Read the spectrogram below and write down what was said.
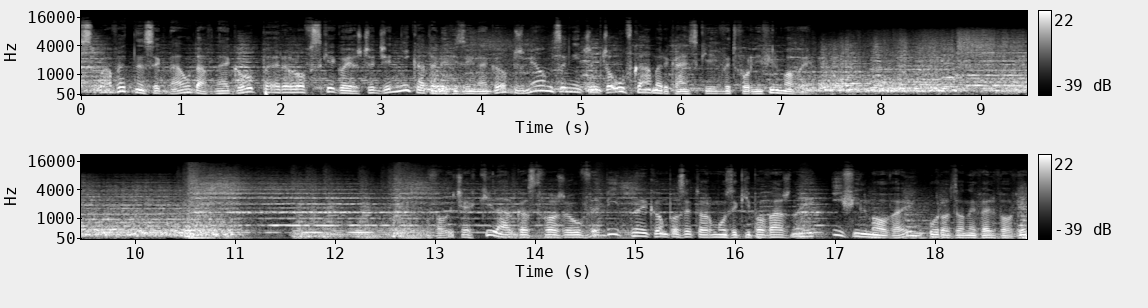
Sławetny sygnał dawnego PRL-owskiego jeszcze dziennika telewizyjnego, brzmiący niczym czołówka amerykańskiej wytwórni filmowej. Wojciech Kilal go stworzył, wybitny kompozytor muzyki poważnej i filmowej, urodzony w Lwowie,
